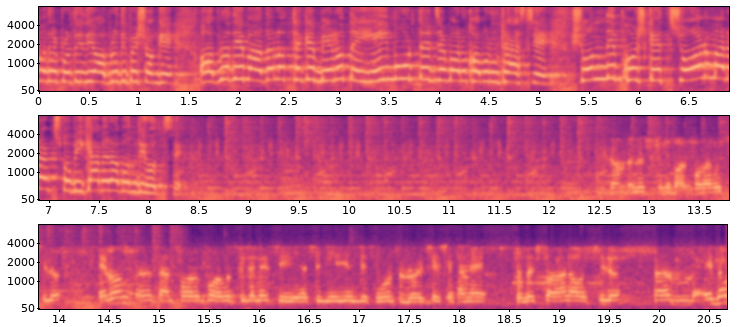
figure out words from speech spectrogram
আমাদের প্রতিনিধি অব্রদীপের সঙ্গে। অব্রদীপ আদালত থেকে বেরোতেই এই মুহূর্তের যে বড় খবর উঠে আসছে সন্দীপ ঘোষকে চড় মারার ছবি ক্যামেরা বন্দী হচ্ছে। এবং তারপর পরবর্তীকালে সিবিআই যে কোর্ট রয়েছে সেখানে প্রবেশ করানো হচ্ছিল। এবং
